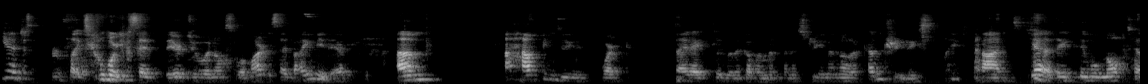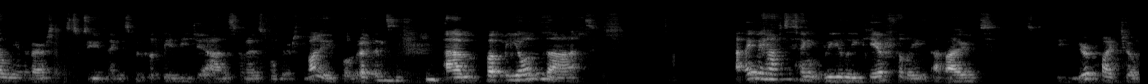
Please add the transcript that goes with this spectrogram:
yeah, just reflecting on what you said there, Joe, and also what Martin said behind me there. Um, I have been doing work directly with a government ministry in another country recently, and yeah, they, they will not tell universities to do things because the immediate answer is, well, there's money for it. Um, but beyond that, I think we have to think really carefully about your point, Joe.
